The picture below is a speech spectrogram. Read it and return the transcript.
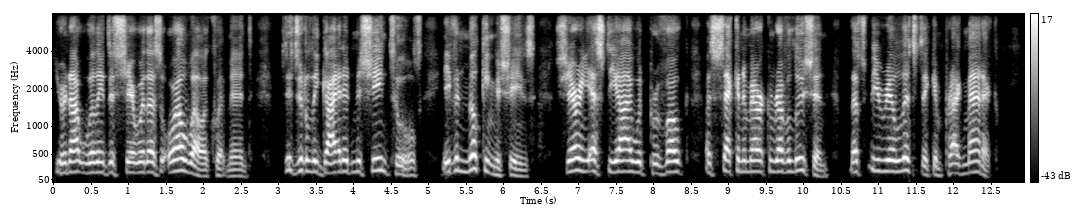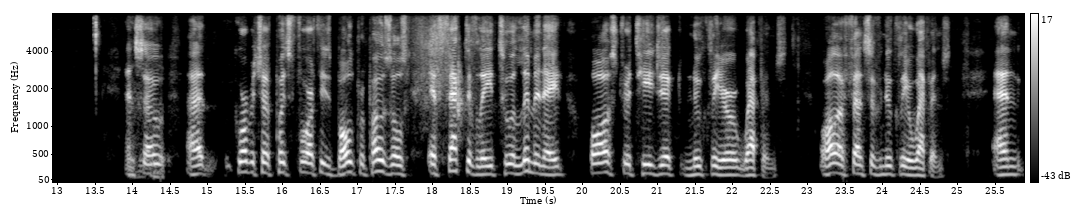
You're not willing to share with us oil well equipment, digitally guided machine tools, even milking machines. Sharing SDI would provoke a second American Revolution let's be realistic and pragmatic. And so mm-hmm. uh, Gorbachev puts forth these bold proposals effectively to eliminate all strategic nuclear weapons, all offensive nuclear weapons. And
